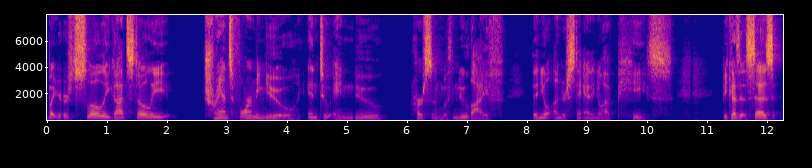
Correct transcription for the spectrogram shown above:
but you're slowly, God slowly transforming you into a new person with new life, then you'll understand and you'll have peace. Because it says,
